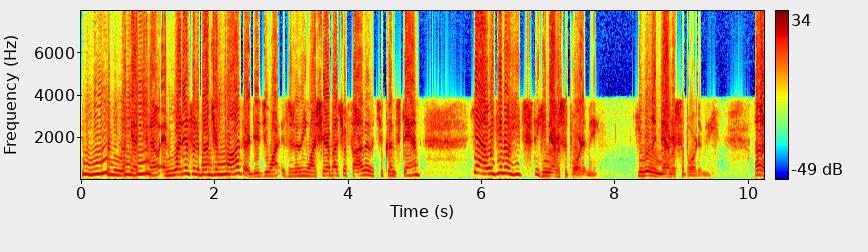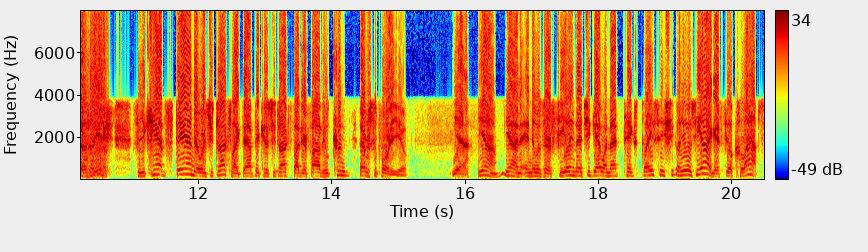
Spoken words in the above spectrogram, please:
Something to look at, you know? And what is it about your father? Did you want, is there anything you want to share about your father that you couldn't stand? Yeah, well, you know, he, he never supported me. He really never supported me. Oh, so you, so you can't stand it when she talks like that because she talks about your father who couldn't, never supported you. Yeah. Yeah, yeah. And, and was there a feeling that you get when that takes place? She goes, he goes, yeah, I get feel collapsed.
